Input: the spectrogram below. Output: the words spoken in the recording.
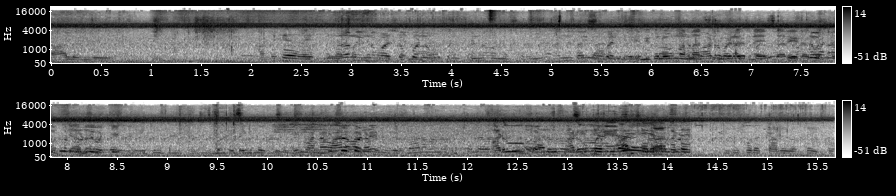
కాలు ఉంది. ఎన్నికలు మన వచ్చినాయి. సార్ ఈడ అడుగు అడుగు ఇది కూడా చాలా ఇదంతా ఎక్కువ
